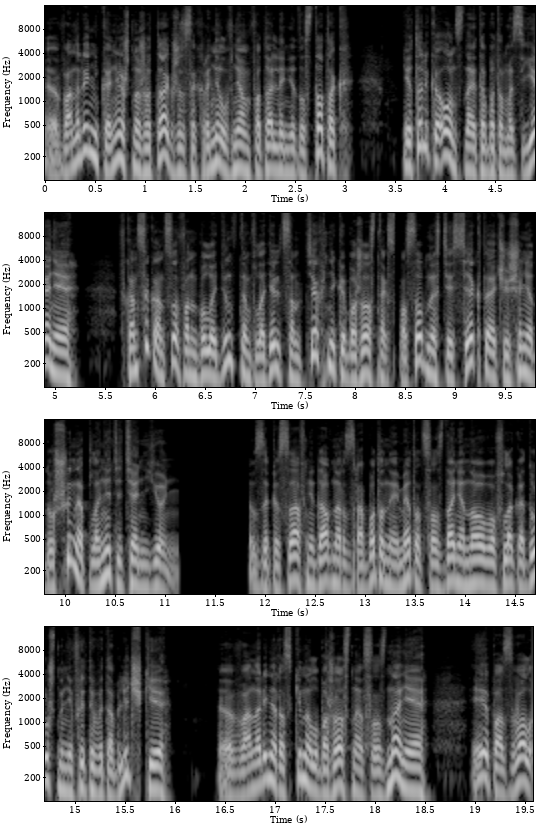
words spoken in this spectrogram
Ван Линь, конечно же, также сохранил в нем фатальный недостаток, и только он знает об этом изъяне, в конце концов, он был единственным владельцем техники божественных способностей секты очищения души на планете Тянь-Юнь. Записав недавно разработанный метод создания нового флага душ на нефритовой табличке, Ван Линь раскинул божественное сознание и позвал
